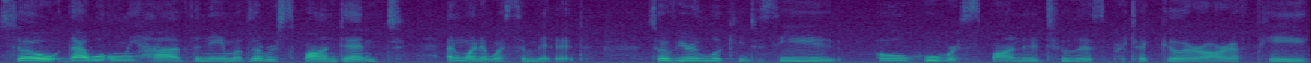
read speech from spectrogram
So that will only have the name of the respondent and when it was submitted. So if you're looking to see, oh, who responded to this particular RFP,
